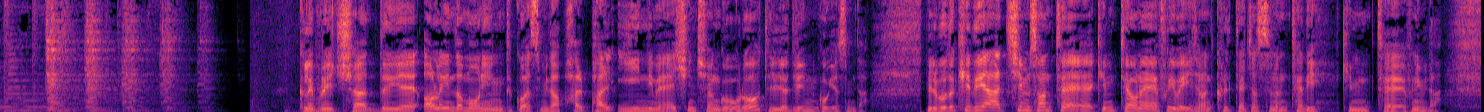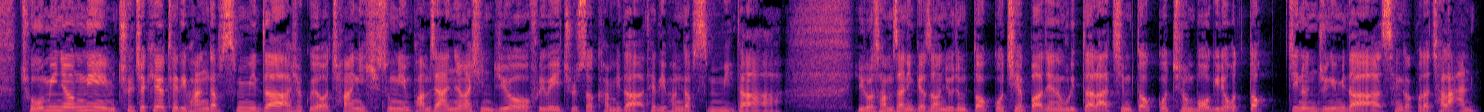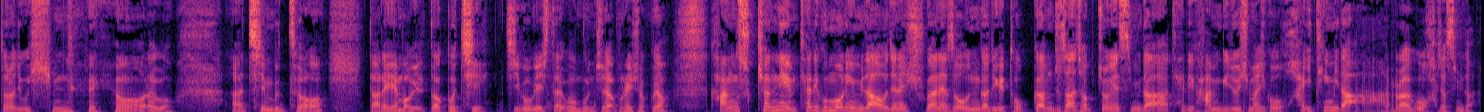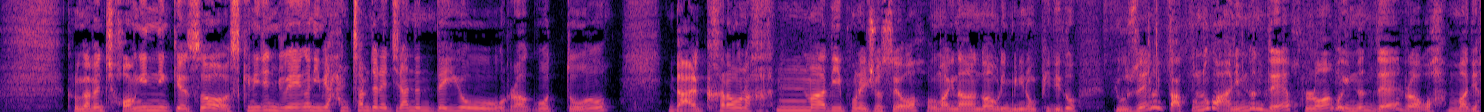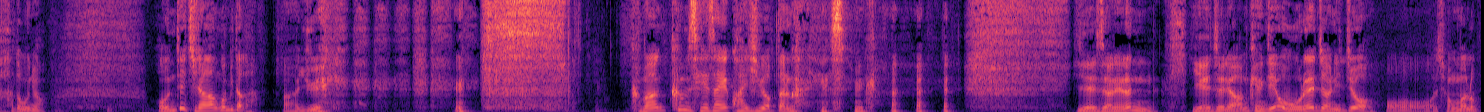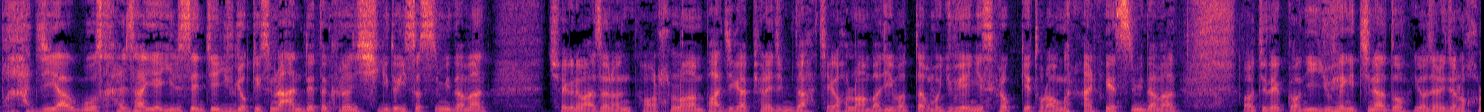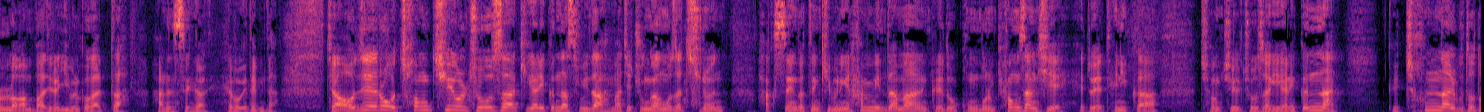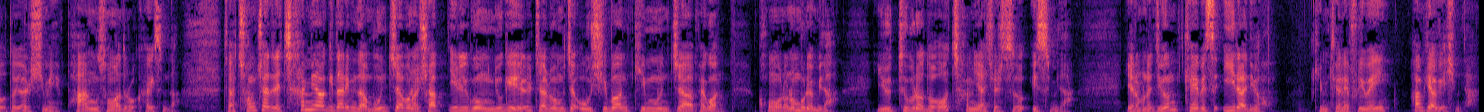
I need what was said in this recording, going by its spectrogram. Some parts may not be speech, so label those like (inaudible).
클리프 리차드의 Early in the Morning 듣고 왔습니다. 8822님의 신청곡으로 들려드린 곡이었습니다. 빌보드 키드의 아침 선택, 김태훈의 프리웨이, 저는 클 태 자 쓰는 테디, 김태훈입니다. 조민영님, 출첵해요, 테디, 반갑습니다. 하셨고요. 창희 희숙님, 밤새 안녕하신지요? 프리웨이 출석합니다. 테디, 반갑습니다. 1534님께서는 요즘 떡꼬치에 빠지는 우리 딸 아침 떡꼬치로 먹이려고 떡 찌는 중입니다. 생각보다 잘 안 떨어지고 힘드네요. (laughs) 라고 아침부터 딸에게 먹일 떡꼬치 찌고 계시다고 문자 보내주셨고요. 강숙현님, 테디 굿모닝입니다. 어제는 휴가 내서 온 가족이 독감 주사 접종했습니다. 테디 감기 조심하시고 화이팅입니다. 라고 하셨습니다. 그런가 하면 정인님께서 스키니진 유행은 이미 한참 전에 지났는데요. 라고 또 날카로운 한마디 보내주셨어요. 음악이 나가는 동안 우리 미니롱 PD도 요새는 딱 붙는 거 안 입는데? 헐렁한 거 입는데? 라고 한마디 하더군요. 언제 지나간 겁니다가. 아, 유행. (laughs) 그만큼 세상에 관심이 없다는 거 아니겠습니까? (laughs) 예전에는, 예전에 하면 굉장히 오래 전이죠. 어, 정말로 바지하고 살 사이에 1cm의 유격도 있으면 안 됐던 그런 시기도 있었습니다만, 최근에 와서는 헐렁한 바지가 편해집니다. 제가 헐렁한 바지 입었다고 뭐 유행이 새롭게 돌아온 건 (laughs) 아니겠습니다만 어찌됐건 이 유행이 지나도 여전히 저는 헐렁한 바지를 입을 것 같다 하는 생각 해보게 됩니다. 자, 어제로 청취율 조사 기간이 끝났습니다. 마치 중간고사 치른 학생 같은 기분이긴 합니다만 그래도 공부는 평상시에 해둬야 되니까 청취율 조사 기간이 끝난 그 첫날부터도 또 열심히 방송하도록 하겠습니다. 자, 청취자들의 참여 기다립니다. 문자번호 샵 1061, 짧은 문자 50원, 긴 문자 100원, 콩으로는 무료입니다. 유튜브로도 참여하실 수 있습니다. 여러분은 지금 KBS 2라디오, 김태훈의 프리웨이 함께하고 계십니다.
